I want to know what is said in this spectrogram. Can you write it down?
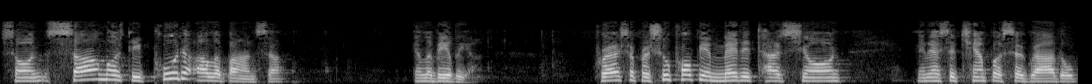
Son salmos de pura alabanza en la Biblia. Por eso, por su propia meditación en este tiempo sagrado,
